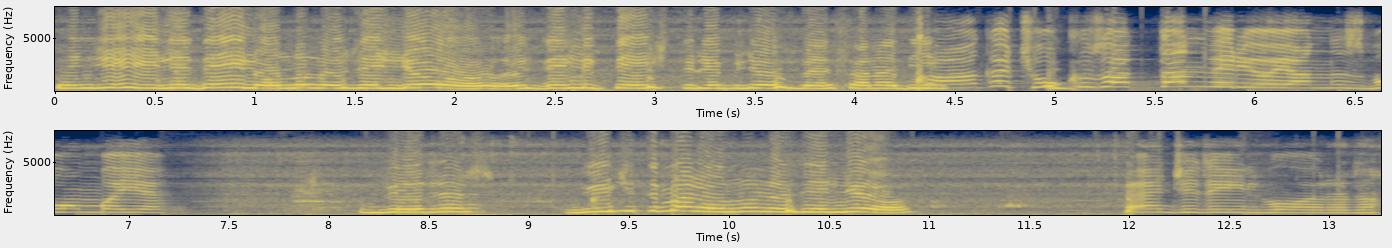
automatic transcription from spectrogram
Bence hile değil. Onun özelliği o. Özellik değiştirebiliyoruz. Ben sana diyeyim. Kanka çok uzaktan veriyor yalnız bombayı. Verir. Büyük ihtimal onun özelliği o. Bence değil bu arada.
